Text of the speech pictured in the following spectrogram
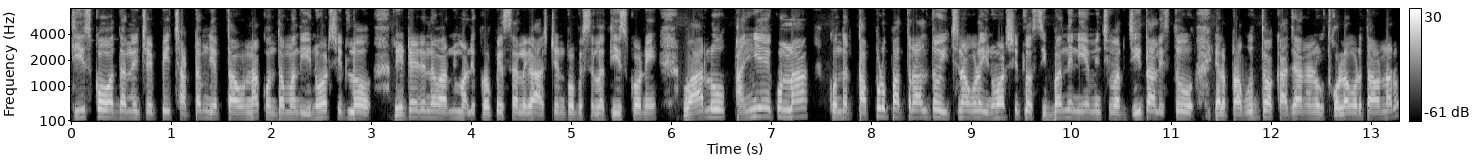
తీసుకోవద్దని చెప్పి చట్టం చెప్తా ఉన్నా కొంతమంది యూనివర్సిటీలో రిటైర్డ్ అయిన వారిని మళ్ళీ ప్రొఫెసర్లుగా అసిస్టెంట్ ప్రొఫెసర్లుగా తీసుకొని వాళ్ళు పని చేయకుండా కొందరు తప్పుడు పత్రాలతో ఇచ్చినా కూడా యూనివర్సిటీలో సిబ్బంది నియమించి వారు జీతాలు ఇస్తూ ఇలా ప్రభుత్వ ఖజానాను కొల్లగొడతా ఉన్నారు.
